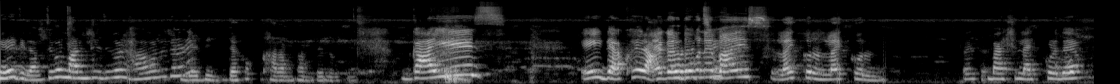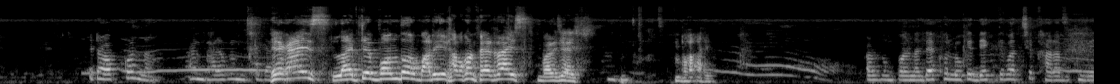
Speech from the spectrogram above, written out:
মেরে দিলাম। তুই কেন? বেবি দেখো খারাপ ভাববে লোকে। গাইস এই দেখো এর এগারো আপলোড দোকানে হচ্ছে। বাইশ। লাইক করুন লাইক করুন। তাই তো? বাইশে লাইক করে দেয়। এটা অফ কর না। আমি ভালো করে মুখে হে গাইস লাইটে বন্ধ বাড়ি খাব ফ্রাইড রাইস বাড়ি যাইস। বাই ওরকম কর না। দেখো লোকে দেখতে পাচ্ছে খারাপ ভেবে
